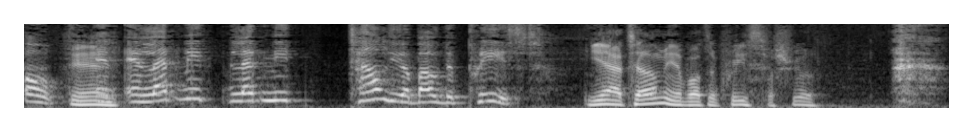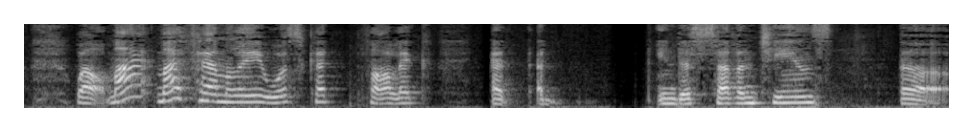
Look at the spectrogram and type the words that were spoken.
Oh, Yeah. and and let me let me tell you about the priest. yeah, tell me about the priest for sure. Well, my my family was Catholic at, at in the 17th. Uh,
